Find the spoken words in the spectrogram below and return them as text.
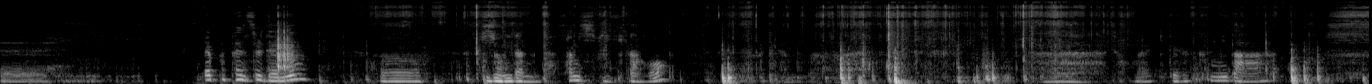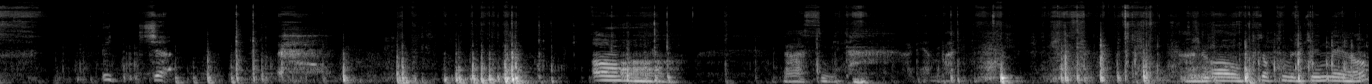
에, 애플 펜슬 되는 어, 기종이랍니다. 32기가고. 아, 정말 기대가 큽니다. 으쌰. 어, 나왔습니다. 어디 한번. 안에 어 부속품 이렇게 있네요.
